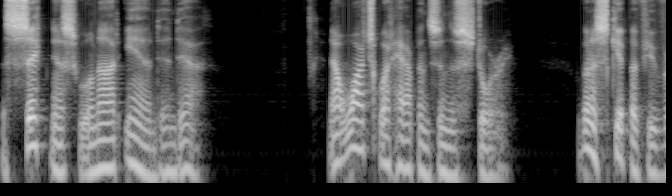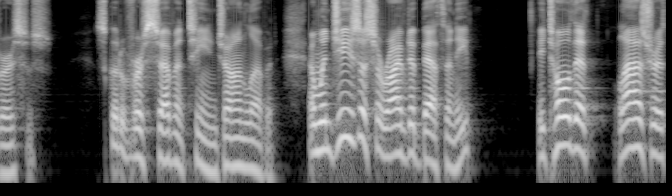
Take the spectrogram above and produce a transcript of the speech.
the sickness will not end in death. Now, watch what happens in the story. We're going to skip a few verses. Let's go to verse 17, John 11. And when Jesus arrived at Bethany, he told that Lazarus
